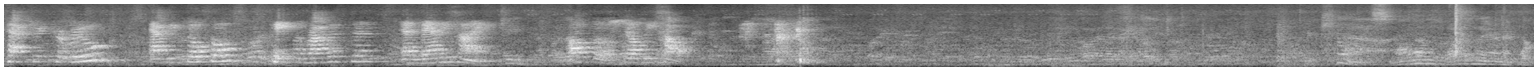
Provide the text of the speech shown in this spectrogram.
Patrick Carew, Abby Sokol, Caitlin Robinson, and Manny Hine. Also Shelby Houck. killing small why doesn't the internet work?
